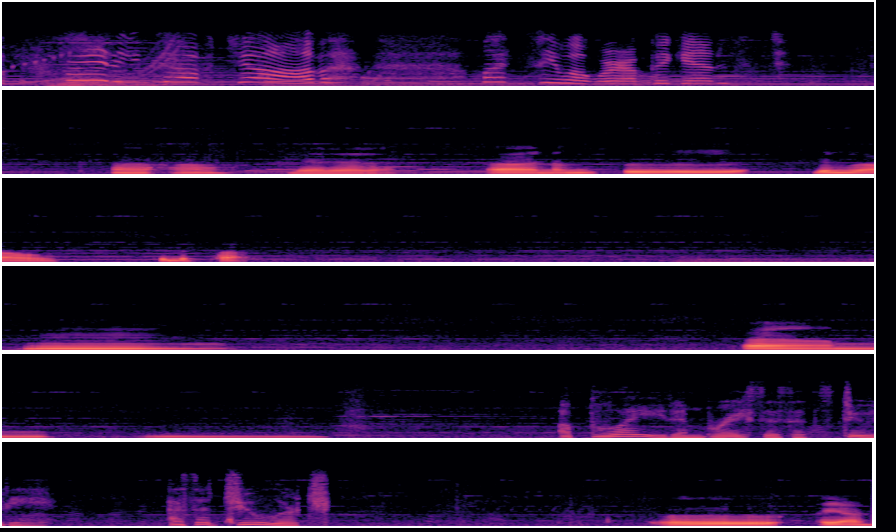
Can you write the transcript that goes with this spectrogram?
a pretty tough job. Let's see what we're up against. อ่าฮะ เดี๋ยวเดี๋ยวเดี๋ยวเอ่อหนังสือเรื่องราวศิลปะ อืม เอ่มอืม A blade embraces its duty. As a jeweler ch- เออไออัน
